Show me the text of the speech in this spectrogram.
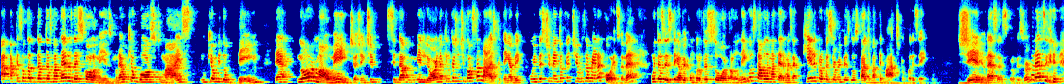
a, a questão da, da, das matérias da escola mesmo, né? O que eu gosto mais, o que eu me dou bem, né? Normalmente a gente se dá melhor naquilo que a gente gosta mais, que tem a ver com investimento afetivo também na coisa, né? Muitas vezes tem a ver com o professor, falando, nem gostava da matéria, mas aquele professor me fez gostar de matemática, por exemplo. Gênio, né? Esse professor merece,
